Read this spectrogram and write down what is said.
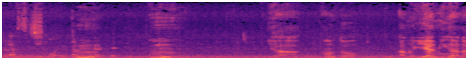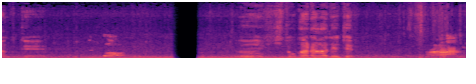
プラス思考に考えて。うん。いや、ほんと、あの、嫌味がなくて、ほんうん、人柄が出てる。と、あうん。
